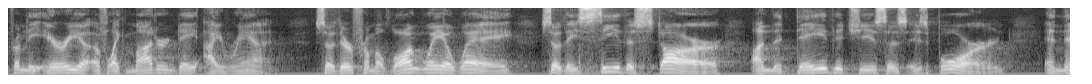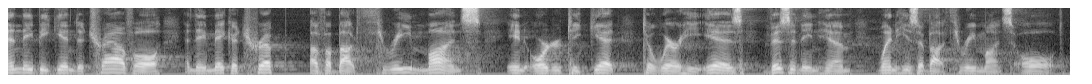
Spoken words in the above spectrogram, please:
from the area of like modern day Iran. So they're from a long way away. So they see the star on the day that Jesus is born and then they begin to travel and they make a trip of about three months in order to get to where he is, visiting him when he's about three months old.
